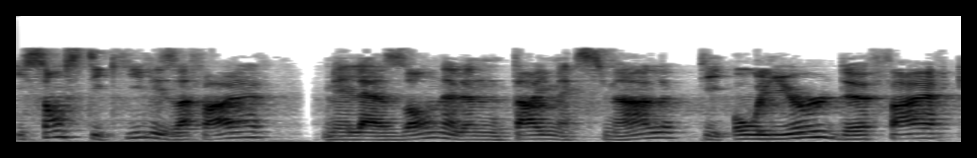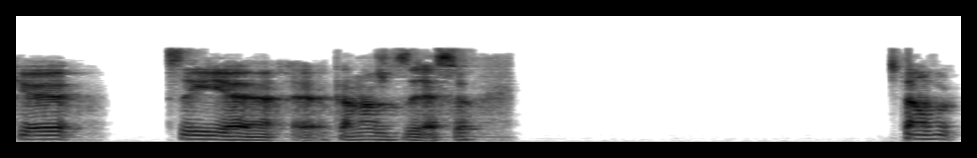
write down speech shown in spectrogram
ils sont sticky, les affaires, mais la zone, elle a une taille maximale. Puis au lieu de faire que c'est, euh, euh, comment je dirais ça? Tu t'en veux-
